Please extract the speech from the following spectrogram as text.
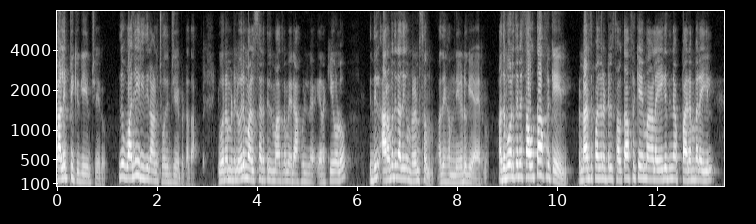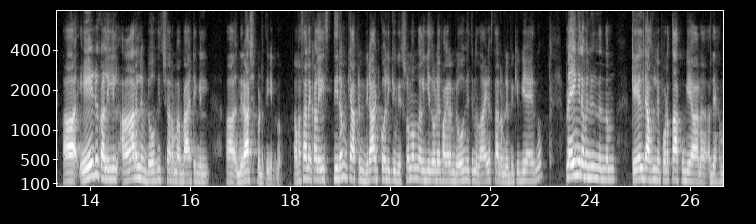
കളിപ്പിക്കുകയും ചെയ്തു. ഇത് വലിയ രീതിയിലാണ് ചോദ്യം ചെയ്യപ്പെട്ടത്. ടൂർണമെന്റിൽ ഒരു മത്സരത്തിൽ മാത്രമേ രാഹുലിനെ ഇറക്കിയുള്ളൂ. ഇതിൽ അറുപതിലധികം റൺസും അദ്ദേഹം നേടുകയായിരുന്നു. അതുപോലെ തന്നെ സൗത്ത് ആഫ്രിക്കയിൽ രണ്ടായിരത്തി പതിനെട്ടിൽ സൗത്ത് ആഫ്രിക്കയുമായുള്ള ഏകദിന പരമ്പരയിൽ ഏഴ് കളിയിൽ ആറിലും രോഹിത് ശർമ്മ ബാറ്റിംഗിൽ നിരാശപ്പെടുത്തിയിരുന്നു. അവസാന കളിയിൽ സ്ഥിരം ക്യാപ്റ്റൻ വിരാട് കോഹ്ലിക്ക് വിശ്രമം നൽകിയതോടെ പകരം രോഹിത്തിന് നായകസ്ഥാനം ലഭിക്കുകയായിരുന്നു. പ്ലേയിങ് ഇലവനിൽ നിന്നും കെ എൽ രാഹുലിനെ പുറത്താക്കുകയാണ് അദ്ദേഹം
